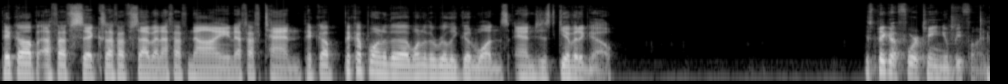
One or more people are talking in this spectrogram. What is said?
pick up ff6 ff7 ff9 ff10 pick up pick up one of the one of the really good ones and just give it a go Just pick up fourteen. You'll be fine.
